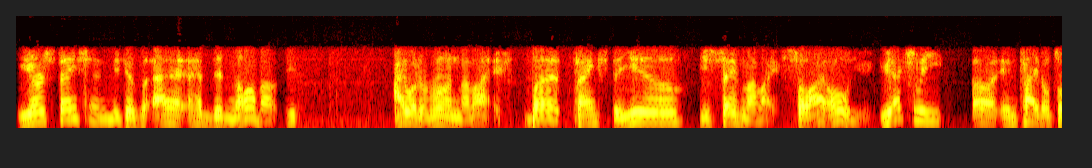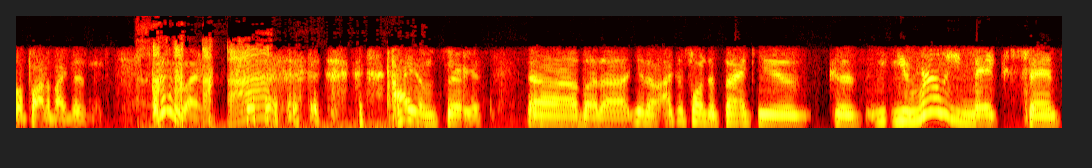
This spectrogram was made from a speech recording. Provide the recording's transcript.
your station, because I, didn't know about you, I would have ruined my life. But thanks to you, you saved my life. So I owe you. You're actually uh, entitled to a part of my business. But anyway, I am serious. Uh, but, uh, you know, I just wanted to thank you because you really make sense,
